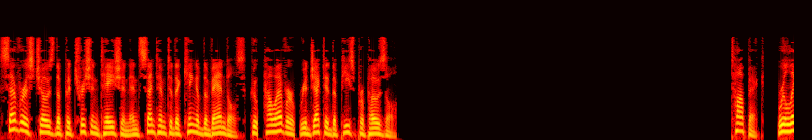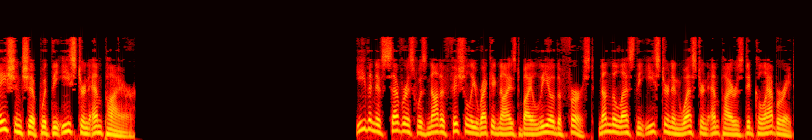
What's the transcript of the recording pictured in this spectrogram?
Severus chose the patrician Tatian and sent him to the king of the Vandals, who, however, rejected the peace proposal. Relationship with the Eastern Empire Even if Severus was not officially recognized by Leo I, nonetheless the Eastern and Western empires did collaborate,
